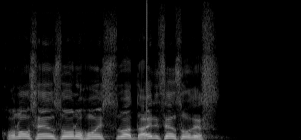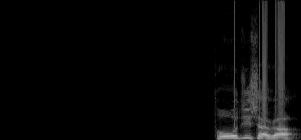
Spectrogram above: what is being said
この戦争の本質は代理戦争です。当事者が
